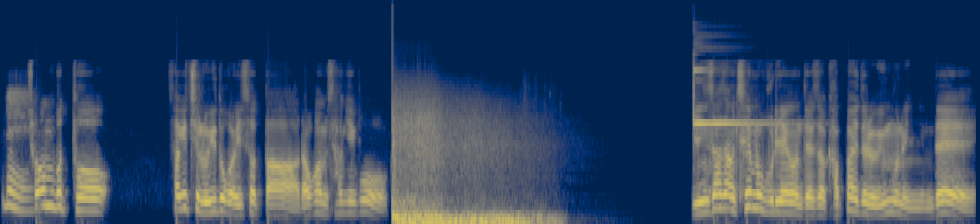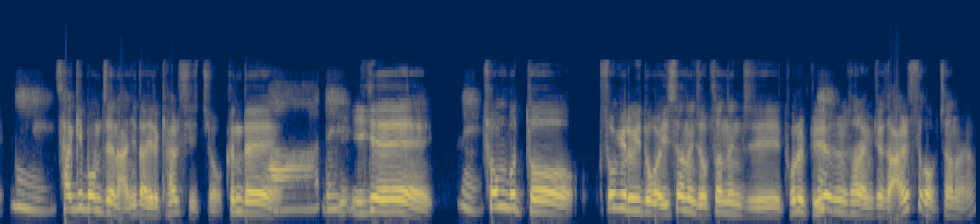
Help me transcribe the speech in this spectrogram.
네. 처음부터 사기칠 의도가 있었다라고 하면 사기고 민사상 채무 불이행은 돼서 갚아야 될 의무는 있는데 네. 사기 범죄는 아니다 이렇게 할 수 있죠. 근데 아, 이- 네. 이게 네. 처음부터 속일 의도가 있었는지 없었는지 돈을 빌려준 사람 입장에서 알 수가 없잖아요.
